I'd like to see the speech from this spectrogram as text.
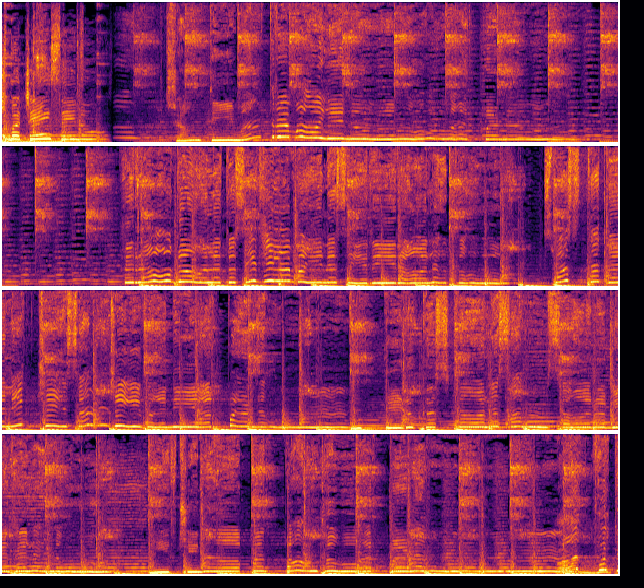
భీష్మ చేసెను. శాంతి మంత్రమాయను అర్పణం. రోగాలతో శిథిలమైన శరీరాలకు స్వస్థతనిచ్చే సంజీవని అర్పణం. పుట్టెడు కష్టాల సంసార వ్యధలను తీర్చిన అర్పణం. అద్భుత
